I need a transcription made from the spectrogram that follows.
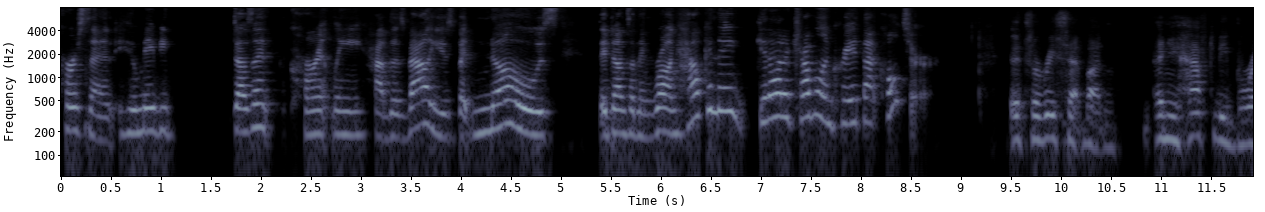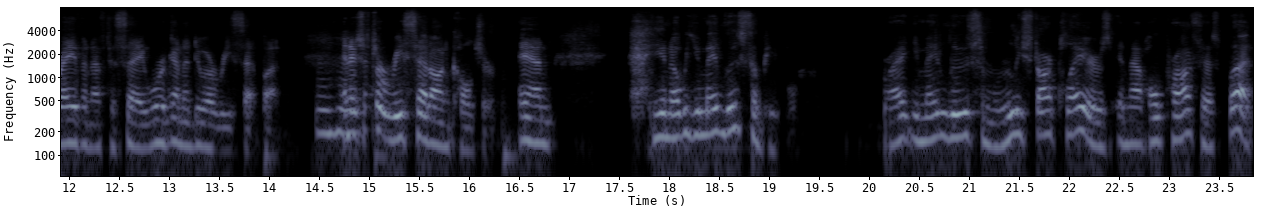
person who maybe doesn't currently have those values but knows they've done something wrong how can they get out of trouble and create that culture? It's a reset button and you have to be brave enough to say we're going to do a reset button. Mm-hmm. and it's just a reset on culture. And you know you may lose some people right? You may lose some really star players in that whole process but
